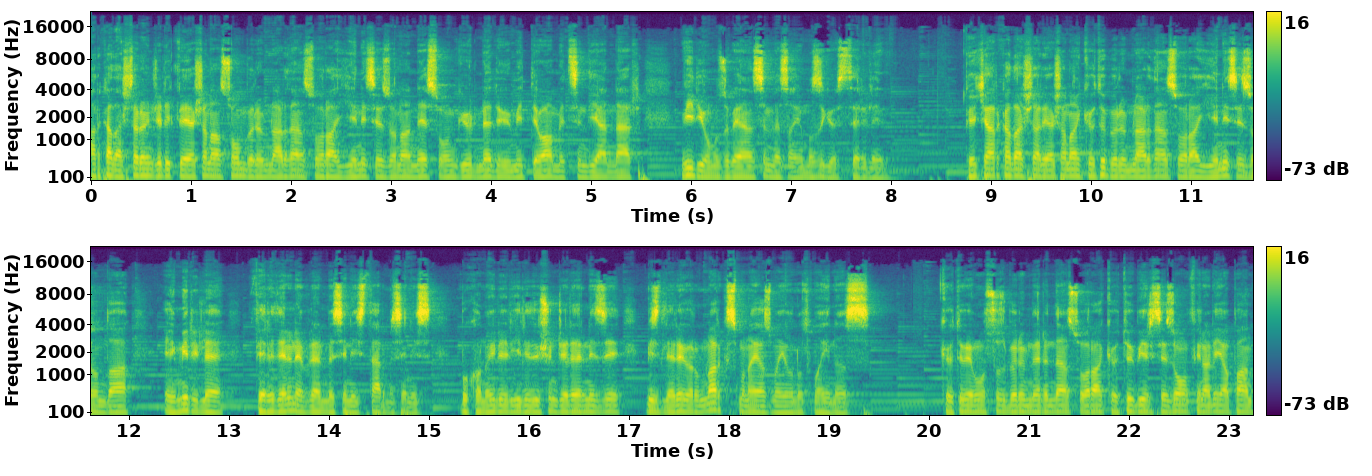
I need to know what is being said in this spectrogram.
Arkadaşlar öncelikle yaşanan son bölümlerden sonra yeni sezona ne Songül ne de Ümit devam etsin diyenler videomuzu beğensin ve sayımızı gösterelim. Peki arkadaşlar yaşanan kötü bölümlerden sonra yeni sezonda Emir ile Feride'nin evlenmesini ister misiniz? Bu konuyla ilgili düşüncelerinizi bizlere yorumlar kısmına yazmayı unutmayınız. Kötü ve mutsuz bölümlerinden sonra kötü bir sezon finali yapan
